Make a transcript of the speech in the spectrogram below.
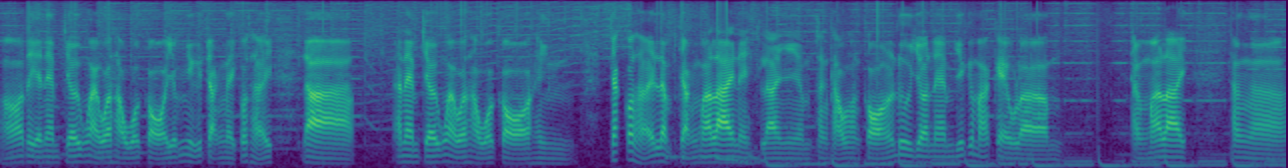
đó thì anh em chơi ngoài qua thầu qua cò giống như cái trận này có thể là anh em chơi ngoài qua thầu qua cò thì chắc có thể là trận Malai này là thằng thầu thằng cò nó đưa cho anh em với cái mã kèo là thằng Malai. Thằng à,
